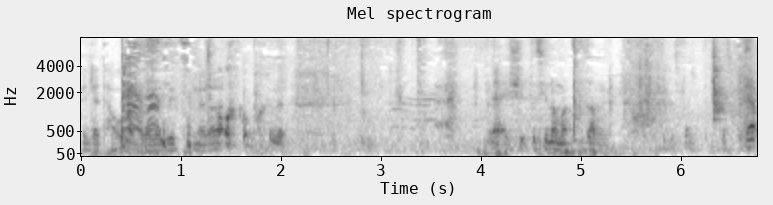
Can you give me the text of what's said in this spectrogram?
Mit der Taucherbrille sitzen, oder? Taucherbrille. Ja, ich schieb das hier nochmal zusammen. Ja.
